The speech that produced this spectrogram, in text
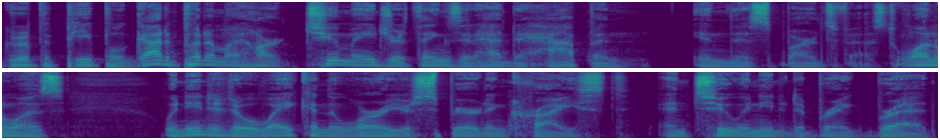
group of people. God had put in my heart two major things that had to happen in this Bards Fest. One was we needed to awaken the warrior spirit in Christ, and two, we needed to break bread.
